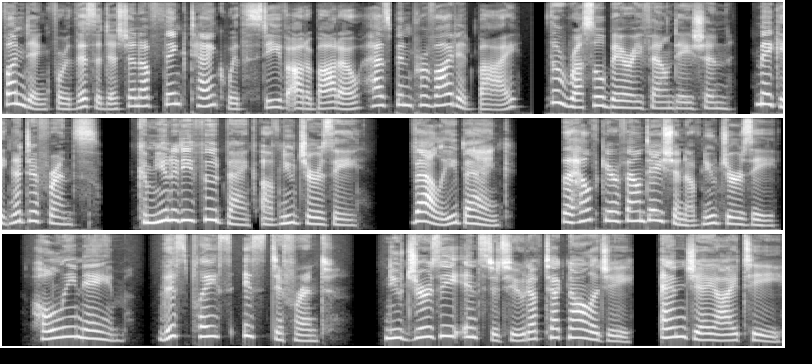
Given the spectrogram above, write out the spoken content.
Funding for this edition of Think Tank with Steve Adubato has been provided by the Russell Berrie Foundation, making a difference. Community Food Bank of New Jersey, Valley Bank, the Healthcare Foundation of New Jersey, Holy Name. This place is different. New Jersey Institute of Technology, NJIT,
